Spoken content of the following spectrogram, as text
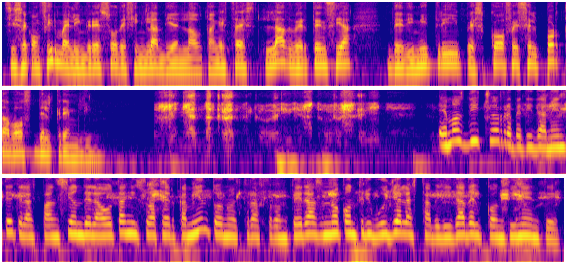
si se confirma el ingreso de Finlandia en la OTAN. Esta es la advertencia de Dmitry Peskov, es el portavoz del Kremlin. Hemos dicho repetidamente que la expansión de la OTAN y su acercamiento a nuestras fronteras no contribuye a la estabilidad del continente.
